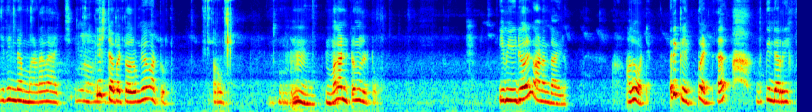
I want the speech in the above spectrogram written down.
ഇതിന്റെ അമ്മയുടെ വാച്ച് എനിക്ക് ഇഷ്ടപ്പെട്ടു അതുകൊണ്ട് ഞാൻ കണ്ടു കൊടുത്തു അത്രേ ഉള്ളൂ. ഉം. ഉമ്മ കണ്ടിട്ടൊന്നും കിട്ടും ഈ വീഡിയോയിൽ കാണാം എന്തായാലും. അത് പോട്ടെ. ഒരു ക്ലിപ്പ് ഉണ്ട്. ഇതിന്റെ റിഫ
